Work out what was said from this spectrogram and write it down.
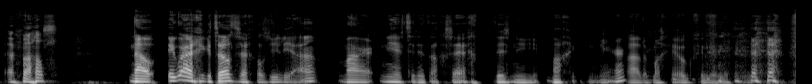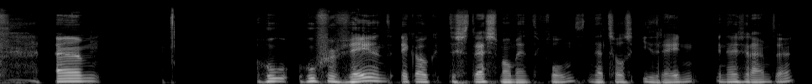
En Maas? Nou, ik wil eigenlijk hetzelfde zeggen als Julia. Maar nu heeft ze dit al gezegd. Dus nu mag ik niet meer. Ah, dat mag je ook vinden natuurlijk. Ehm, hoe, hoe vervelend ik ook de stressmomenten vond, net zoals iedereen in deze ruimte,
